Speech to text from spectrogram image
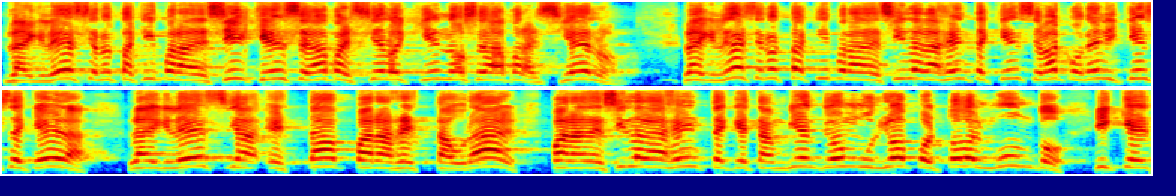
La iglesia no está aquí para decir quién se va para el cielo y quién no se va para el cielo. La iglesia no está aquí para decirle a la gente quién se va con él y quién se queda. La iglesia está para restaurar, para decirle a la gente que también Dios murió por todo el mundo y que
